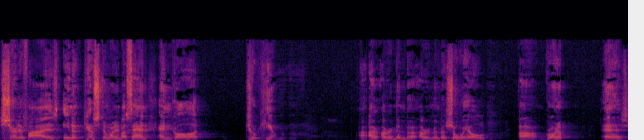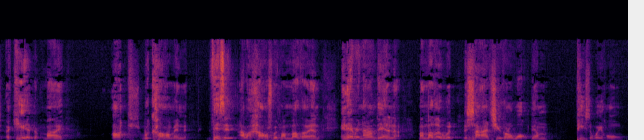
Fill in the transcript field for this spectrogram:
certifies Enoch testimony by saying, and God took him. I, I remember, I remember so well uh, growing up as a kid. My aunts would come and visit our house with my mother, and and every now and then, uh, my mother would decide she was going to walk them piece away home.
